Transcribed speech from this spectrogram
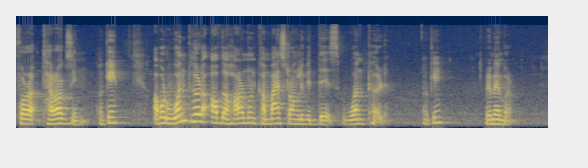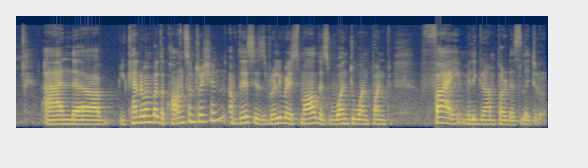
for thyroxine okay? About one third of the hormone combines strongly with this one third okay? Remember. And uh, you can remember the concentration of this is really very small. This 1 to 1.5 milligram per deciliter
